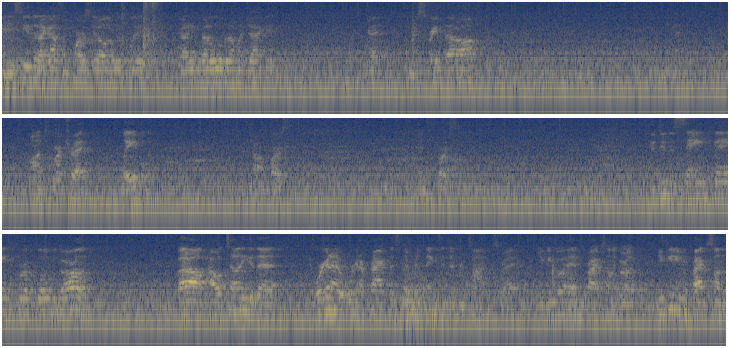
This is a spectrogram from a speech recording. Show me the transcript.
and you see that I got some parsley all over the place. Got even got a little bit on my jacket. Okay, I'm gonna scrape that off. Okay. Onto our tray. Label it. Chop parsley. Minced parsley. You do the same thing for a clove of garlic. But I'll, I will tell you that we're gonna we're gonna practice different things at different times, right? You can go ahead and practice on the garlic. You can even practice on the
